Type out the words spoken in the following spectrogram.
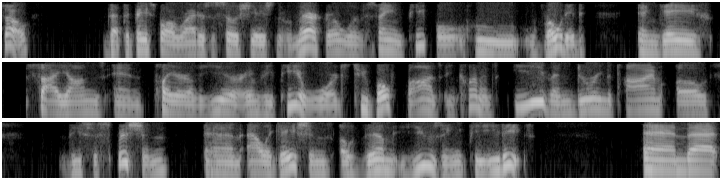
so, that the Baseball Writers Association of America were the same people who voted and gave Cy Young's and Player of the Year or MVP awards to both Bonds and Clemens, even during the time of the suspicion and allegations of them using PEDs. And that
